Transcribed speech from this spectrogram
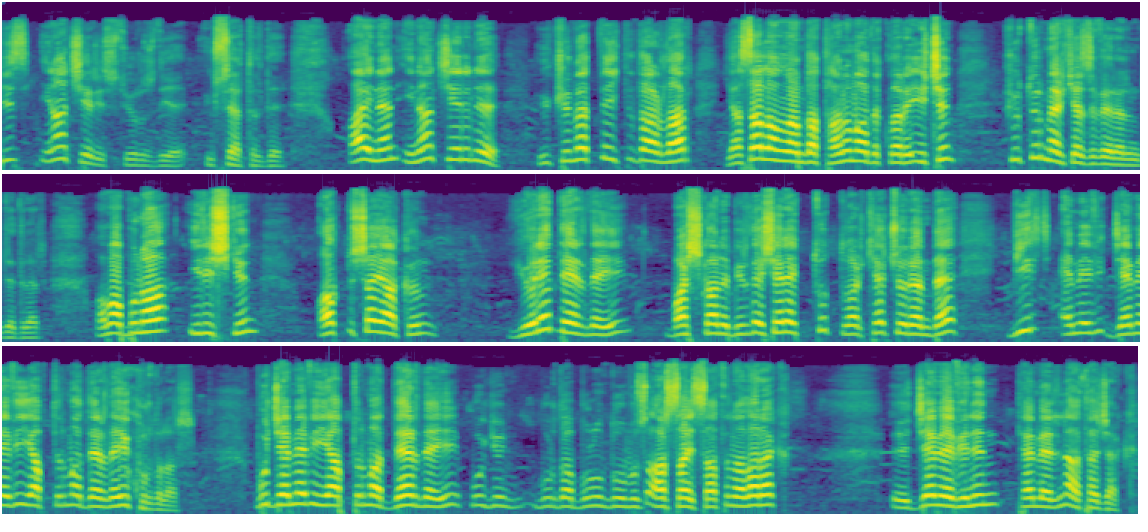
biz inanç yeri istiyoruz diye yükseltildi. Aynen inanç yerini hükümet ve iktidarlar yasal anlamda tanımadıkları için kültür merkezi verelim dediler. Ama buna ilişkin 60'a yakın yöre derneği başkanı birleşerek tuttular Keçören'de bir emevi, cemevi yaptırma derneği kurdular. Bu cemevi yaptırma derneği bugün burada bulunduğumuz arsayı satın alarak e, cemevinin temelini atacak.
